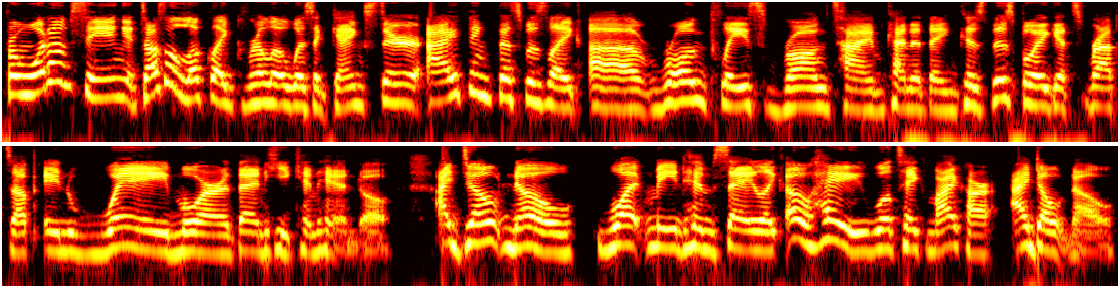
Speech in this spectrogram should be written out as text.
From what I'm seeing, it doesn't look like Grillo was a gangster. I think this was like a wrong place, wrong time kind of thing because this boy gets wrapped up in way more than he can handle. I don't know what made him say like, "Oh, hey, we'll take my car." I don't know.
